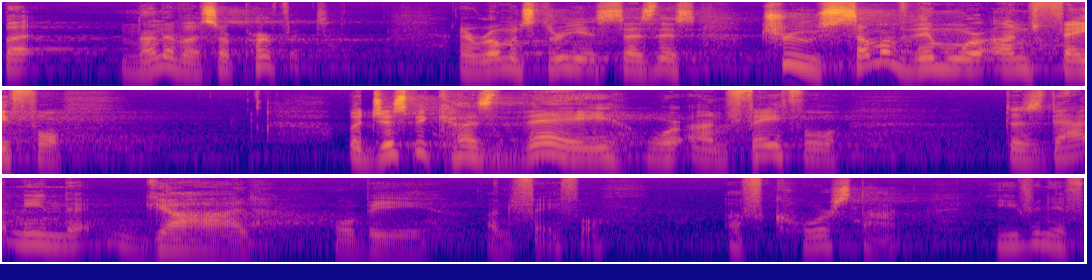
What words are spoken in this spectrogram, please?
But none of us are perfect. And in Romans 3, it says this True, some of them were unfaithful. But just because they were unfaithful, does that mean that God will be unfaithful? Of course not. Even if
